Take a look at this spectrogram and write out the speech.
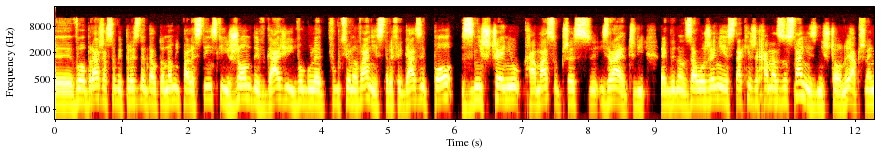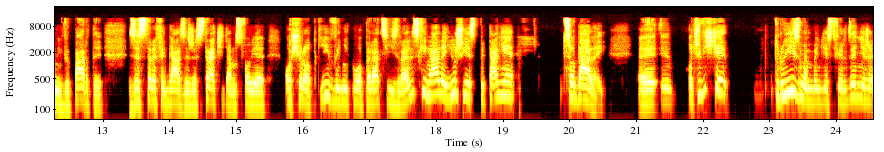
e, wyobraża sobie prezydent autonomii palestyńskiej rządy w Gazie i w ogóle funkcjonowanie strefy gazy po zniszczeniu Hamasu przez Izrael. Czyli jakby no, założenie jest takie, że Hamas zostanie zniszczony, a przynajmniej wyparty ze strefy gazy, że straci tam swoje ośrodki w wyniku operacji izraelskiej, no ale już jest pytanie, co dalej. E, oczywiście truizmem będzie stwierdzenie, że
